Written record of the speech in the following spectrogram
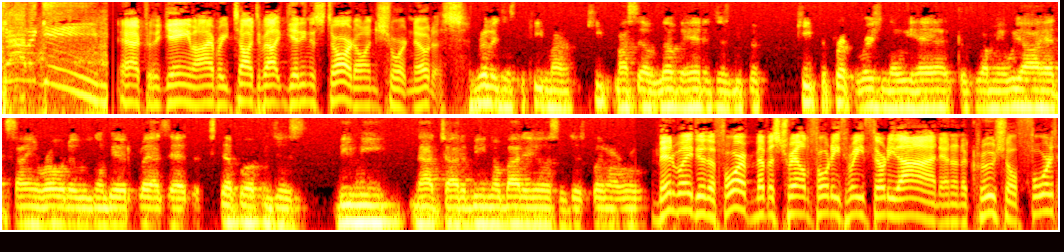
got a game. After the game, Ivory talked about getting the start on short notice. Really, just to keep my keep myself level headed, just be keep the preparation that we had because I mean we all had the same role that we was gonna be able to play. I just had to step up and just be me, not try to be nobody else, and just play my role. Midway through the fourth, Memphis trailed 43-39, and on a crucial fourth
